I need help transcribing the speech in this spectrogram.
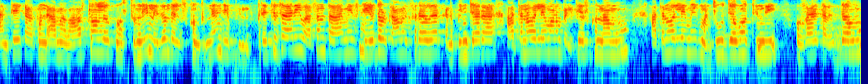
అంతేకాకుండా ఆమె వాస్తవంలోకి వస్తుంది నిజం తెలుసుకుంటుంది అని చెప్పింది. ప్రతిసారి వసంత మీ స్నేహితుడు కామేశ్వరరావు గారు కనిపించారా? అతని వల్లే మనం పెళ్ళి చేసుకున్నాము. అతని వల్లే మీకు మంచి ఉద్యోగం వచ్చింది. ఒకసారి కలుద్దాము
